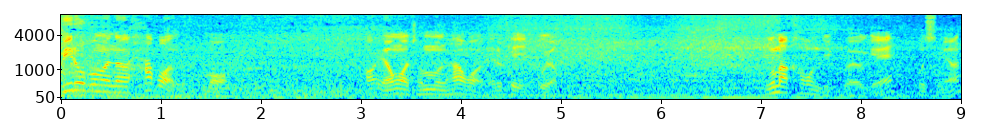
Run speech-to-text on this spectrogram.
위로 보면은 학원 뭐 어, 영어 전문 학원 이렇게 있고요. 음악 학원도 있고요. 여기에 보시면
